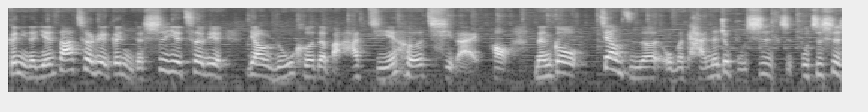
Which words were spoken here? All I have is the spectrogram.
跟你的研发策略跟你的事业策略要如何的把它结合起来，好，能够。这样子呢，我们谈的就不是只不只是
